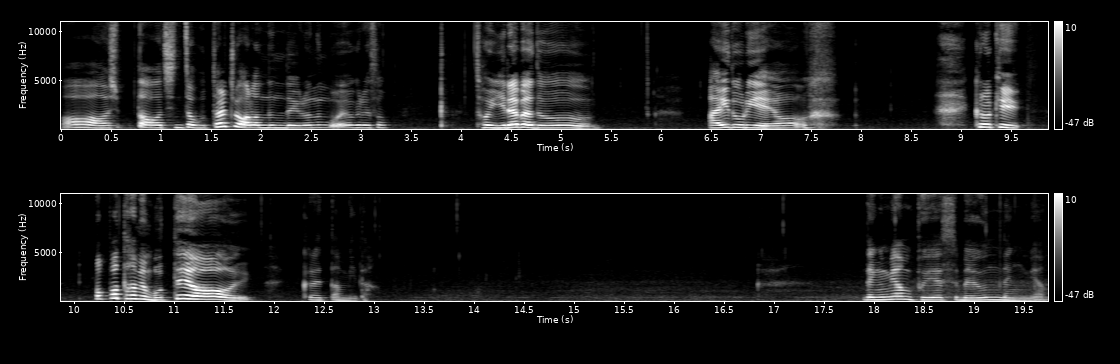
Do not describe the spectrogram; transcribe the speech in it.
아 아쉽다 진짜 못할 줄 알았는데 이러는 거예요. 그래서 저 이래봬도 아이돌이에요. 그렇게 뻣뻣하면 못해요. 그랬답니다. 냉면 vs 매운 냉면.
